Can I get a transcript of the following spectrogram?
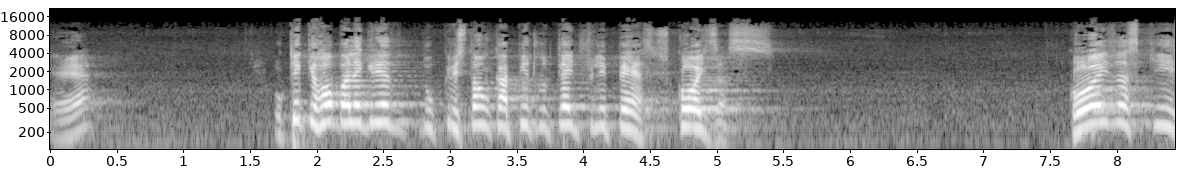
É. O que, que rouba a alegria do cristão, capítulo 3 de Filipenses? Coisas. Coisas que,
